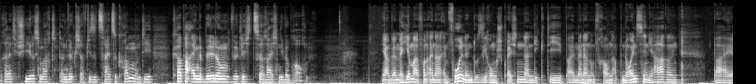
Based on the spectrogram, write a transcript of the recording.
relativ schwierig macht, dann wirklich auf diese Zeit zu kommen und die körpereigene Bildung wirklich zu erreichen, die wir brauchen. Ja, und wenn wir hier mal von einer empfohlenen Dosierung sprechen, dann liegt die bei Männern und Frauen ab 19 Jahren bei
